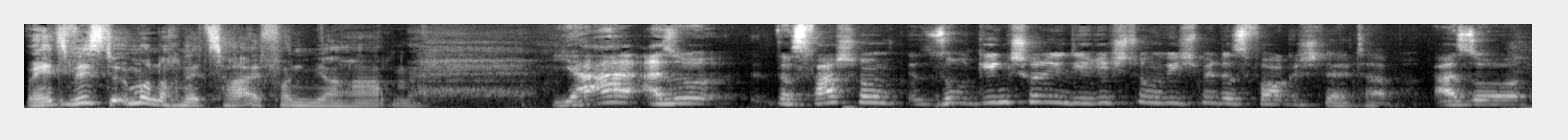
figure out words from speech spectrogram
Und jetzt willst du immer noch eine Zahl von mir haben. Ja, also das war schon, so ging schon in die Richtung, wie ich mir das vorgestellt habe. Also,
